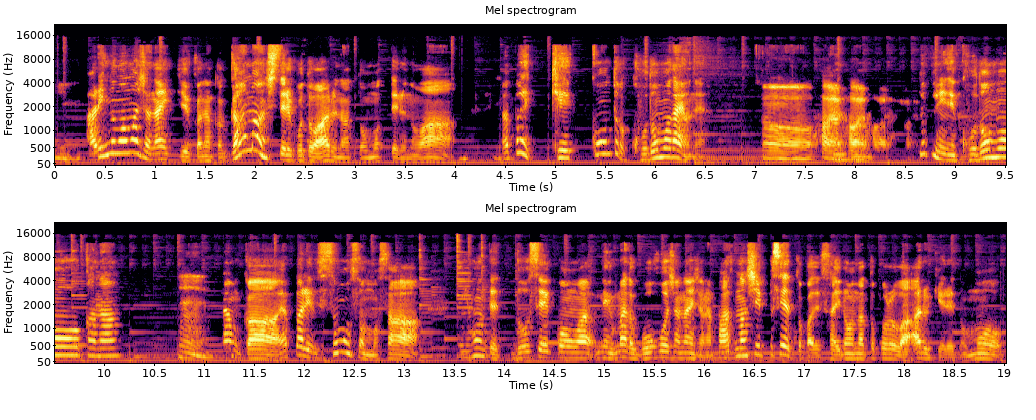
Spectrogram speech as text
うん、ありのままじゃないっていうかなんか我慢してることはあるなと思ってるのは、やっぱり結婚とか子供だよね。あはいはいはい、はい、特にね子供かな。うん、なんかやっぱりそもそもさ日本って同性婚は、ね、まだ合法じゃないじゃない。パートナーシップ制度とかでさいろんなところはあるけれども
